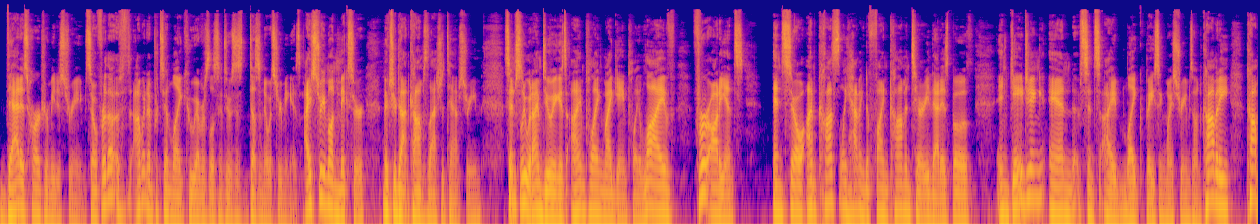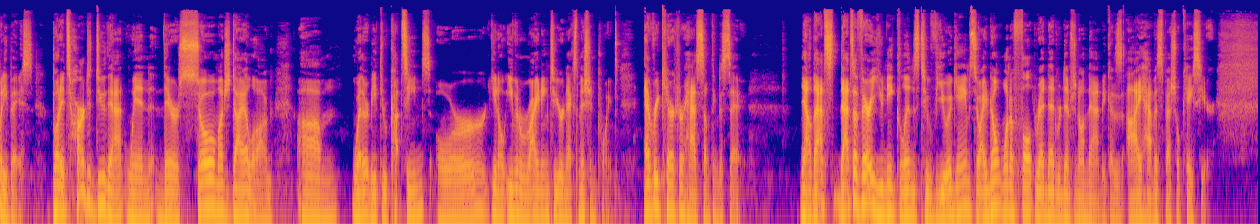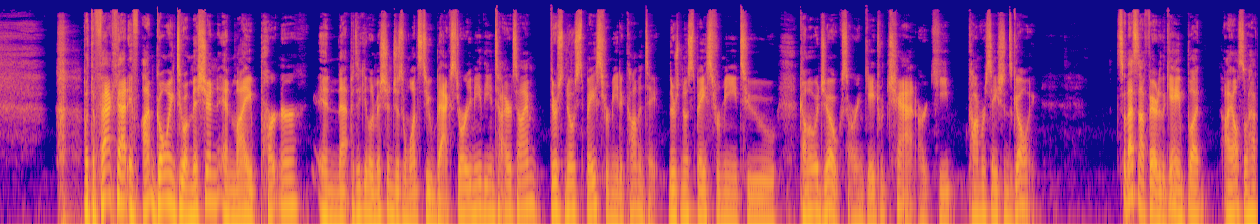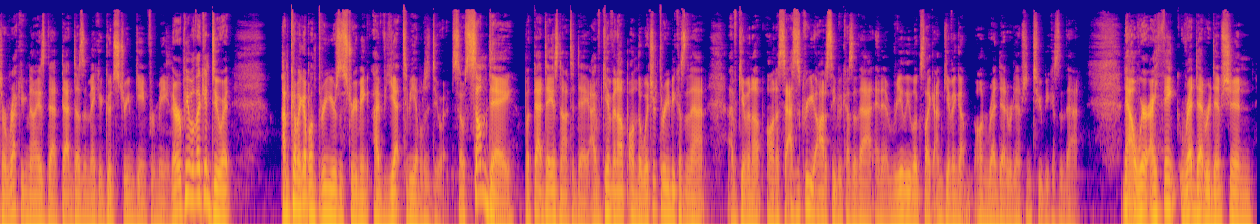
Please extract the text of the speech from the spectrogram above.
that is hard for me to stream. So for those, I'm going to pretend like whoever's listening to this doesn't know what streaming is. I stream on Mixer, mixer.com slash the tap stream. Essentially what I'm doing is I'm playing my gameplay live for audience. And so I'm constantly having to find commentary that is both engaging and since I like basing my streams on comedy, comedy base. But it's hard to do that when there's so much dialogue, um, whether it be through cutscenes or, you know, even writing to your next mission point every character has something to say. Now that's that's a very unique lens to view a game, so I don't want to fault Red Dead Redemption on that because I have a special case here. But the fact that if I'm going to a mission and my partner in that particular mission just wants to backstory me the entire time, there's no space for me to commentate. There's no space for me to come up with jokes or engage with chat or keep conversations going. So that's not fair to the game, but I also have to recognize that that doesn't make a good stream game for me. There are people that can do it. I'm coming up on three years of streaming. I've yet to be able to do it. So someday, but that day is not today. I've given up on The Witcher 3 because of that. I've given up on Assassin's Creed Odyssey because of that. And it really looks like I'm giving up on Red Dead Redemption 2 because of that. Now, where I think Red Dead Redemption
